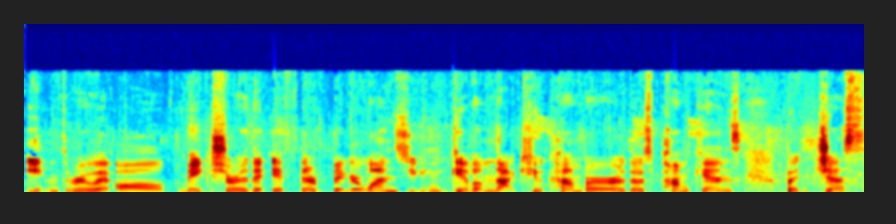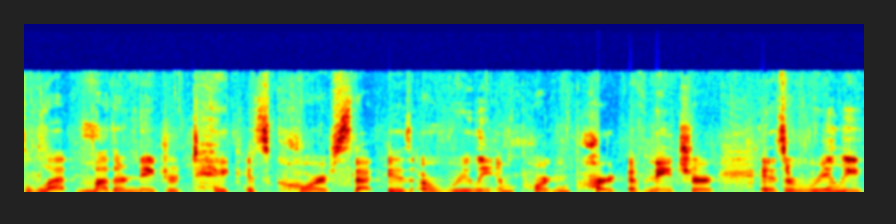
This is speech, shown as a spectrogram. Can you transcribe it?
eaten through it all. Make sure that if they're bigger ones, you can give them that cucumber or those pumpkins, but just let Mother Nature take its course. That is a really important part of nature nature. And it's a really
